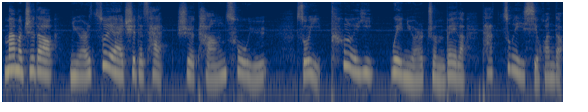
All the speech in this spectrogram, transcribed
妈妈知道女儿最爱吃的菜是糖醋鱼，所以特意为女儿准备了她最喜欢的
